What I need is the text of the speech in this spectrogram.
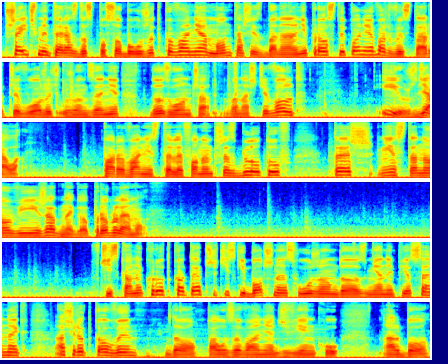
Przejdźmy teraz do sposobu użytkowania. Montaż jest banalnie prosty, ponieważ wystarczy włożyć urządzenie do złącza 12V i już działa. Parowanie z telefonem przez Bluetooth też nie stanowi żadnego problemu. Wciskane krótko, te przyciski boczne służą do zmiany piosenek, a środkowy do pauzowania dźwięku albo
